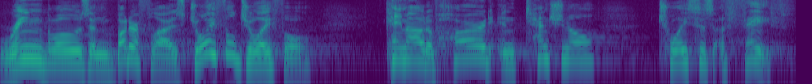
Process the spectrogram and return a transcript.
rainbows and butterflies. Joyful, joyful came out of hard, intentional choices of faith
